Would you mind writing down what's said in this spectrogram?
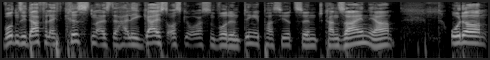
wurden sie da vielleicht Christen, als der Heilige Geist ausgegossen wurde und Dinge passiert sind? Kann sein, ja. Oder,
